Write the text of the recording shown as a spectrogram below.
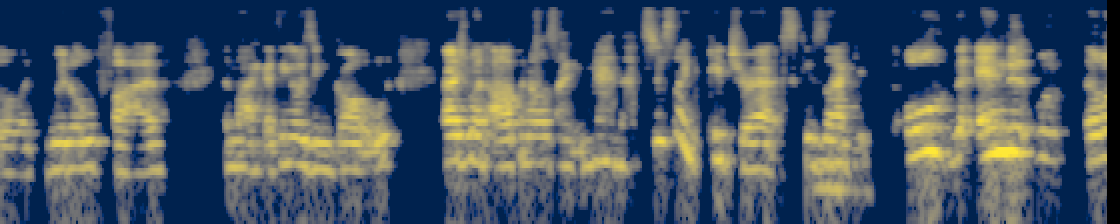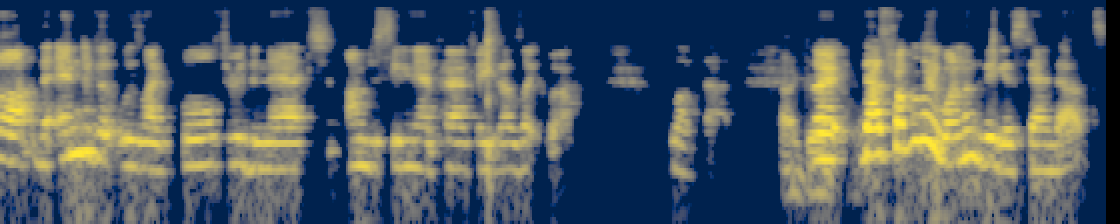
or like Whittle five, and like I think it was in gold. And I just went up and I was like, man, that's just like picturesque. Cause mm. like all the end of uh, the end of it was like ball through the net. I'm just sitting there perfect. I was like, wow, love that. So that's probably one of the biggest standouts.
